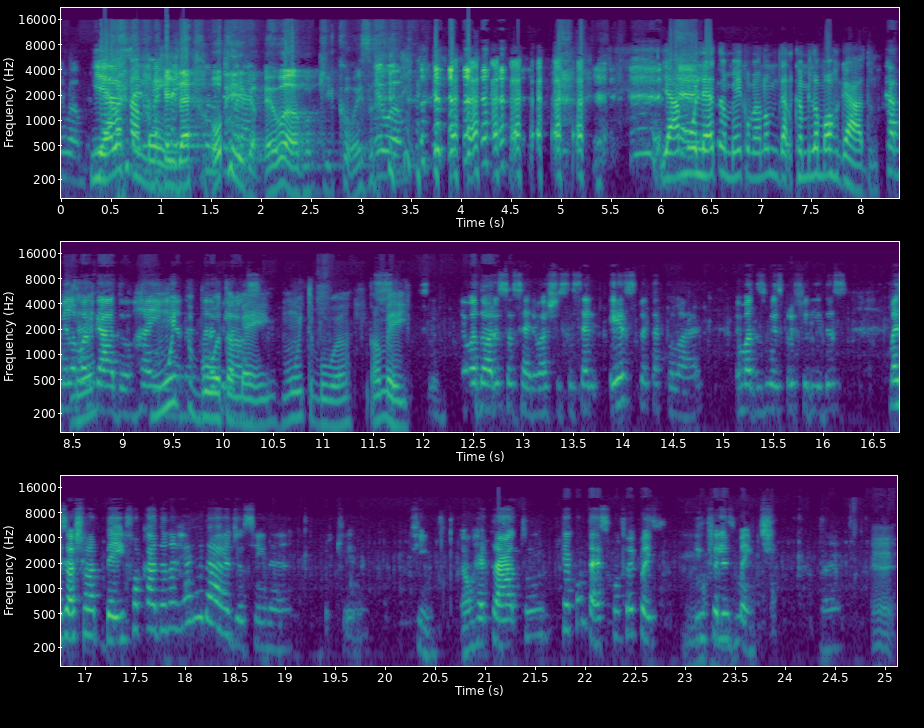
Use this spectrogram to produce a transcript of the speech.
Eu amo. E, e ela também. Aquele é horrível, eu amo, que coisa. Eu amo. e a é. mulher também, como é o nome dela? Camila Morgado. Camila né? Morgado, rainha. Muito né? boa também, muito boa. Amei. Sim, sim. Eu adoro essa série, eu acho essa série espetacular. É uma das minhas preferidas mas eu acho ela bem focada na realidade, assim, né? Porque, enfim, é um retrato que acontece com frequência, uhum. infelizmente. É,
